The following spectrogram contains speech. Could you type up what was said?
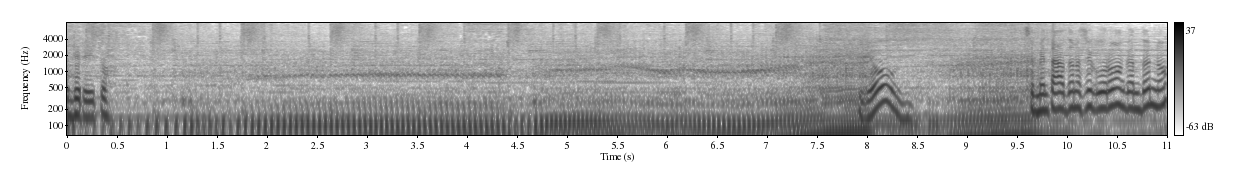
Pwede rito yun. Sementado na siguro hanggang doon no?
